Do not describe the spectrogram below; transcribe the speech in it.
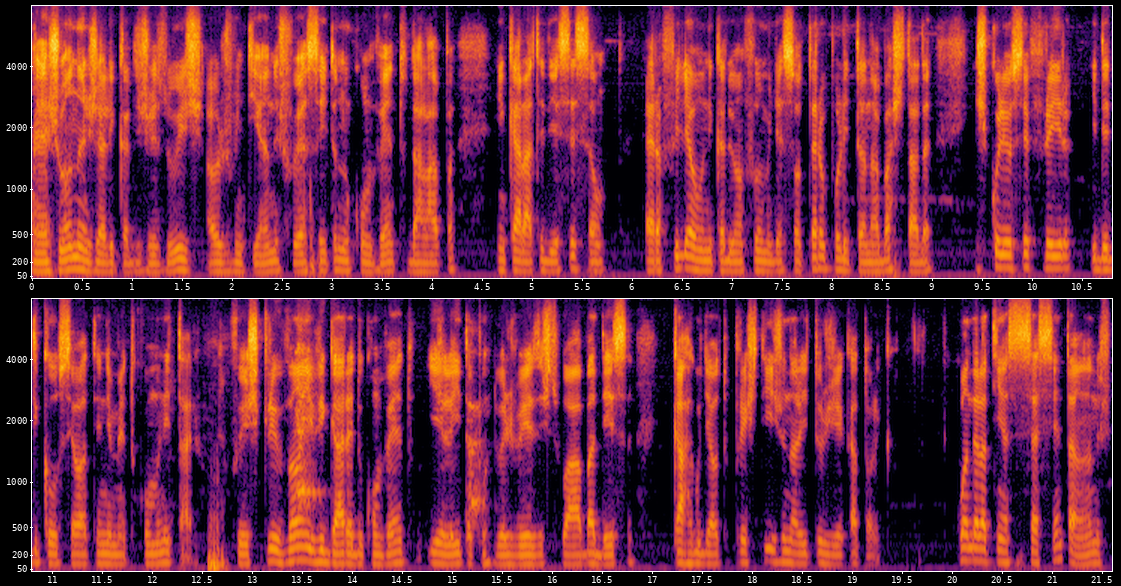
É, Joana Angélica de Jesus, aos 20 anos, foi aceita no convento da Lapa em caráter de exceção. Era filha única de uma família soteropolitana abastada, escolheu ser freira e dedicou-se ao atendimento comunitário. Foi escrivã e vigária do convento e eleita por duas vezes sua abadesa, cargo de alto prestígio na liturgia católica. Quando ela tinha 60 anos,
